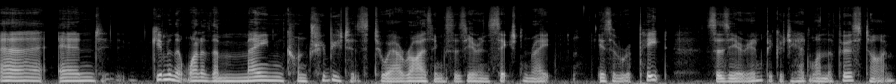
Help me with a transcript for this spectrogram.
Uh, and given that one of the main contributors to our rising caesarean section rate is a repeat caesarean because you had one the first time,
